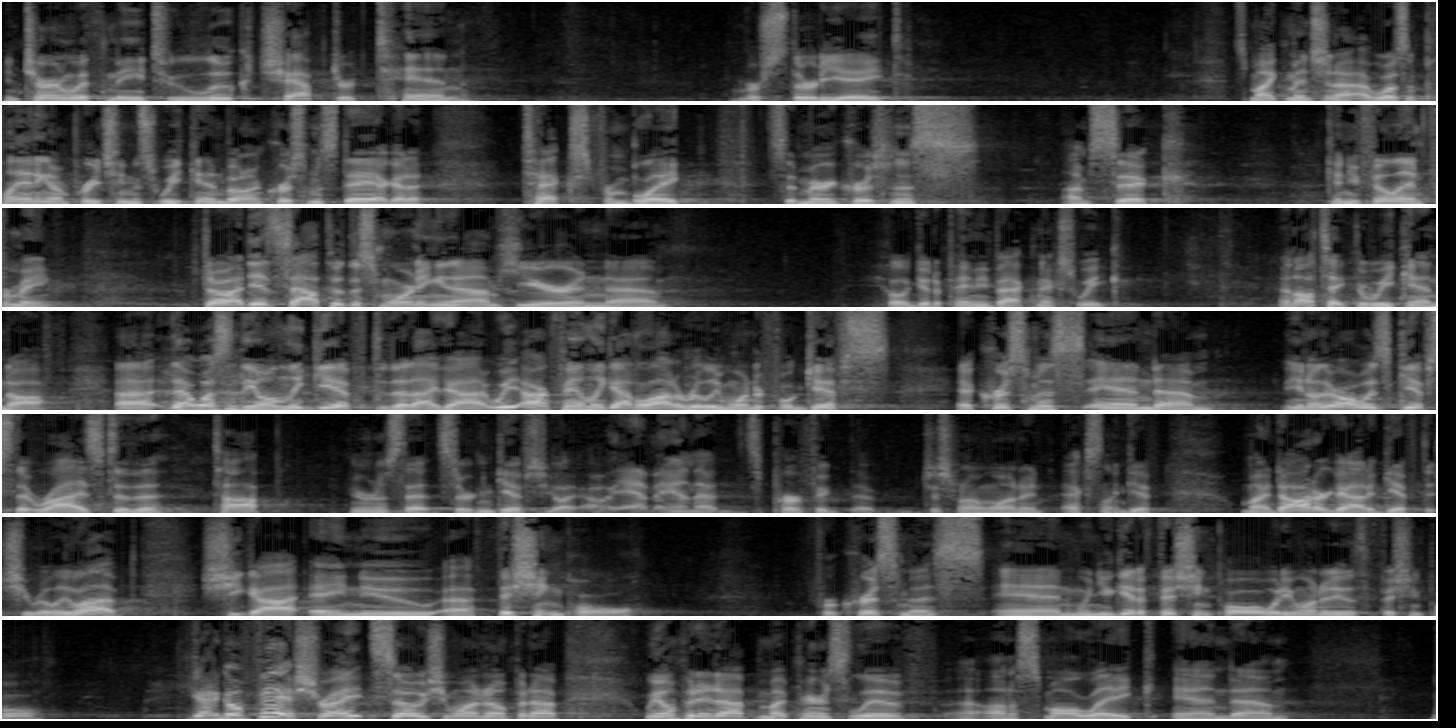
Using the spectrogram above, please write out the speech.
You can turn with me to Luke chapter 10, verse 38. As Mike mentioned, I wasn't planning on preaching this weekend, but on Christmas Day, I got a text from Blake. It said, Merry Christmas. I'm sick. Can you fill in for me? So I did Southwood this morning, and I'm here, and uh, he'll get to pay me back next week. And I'll take the weekend off. Uh, that wasn't the only gift that I got. We, our family got a lot of really wonderful gifts at Christmas, and um, you know, there are always gifts that rise to the top. You notice that certain gifts, you're like, oh yeah, man, that's perfect. Just what I wanted. Excellent gift. My daughter got a gift that she really loved. She got a new uh, fishing pole for Christmas. And when you get a fishing pole, what do you want to do with a fishing pole? You got to go fish, right? So she wanted to open up. We opened it up, and my parents live uh, on a small lake, and um,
